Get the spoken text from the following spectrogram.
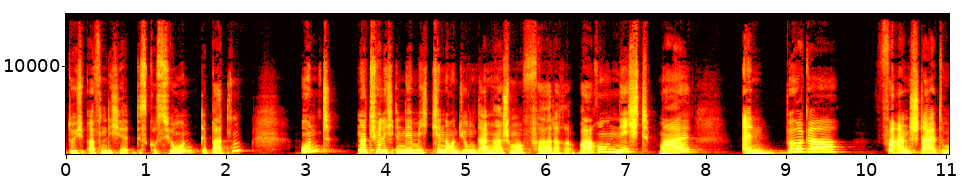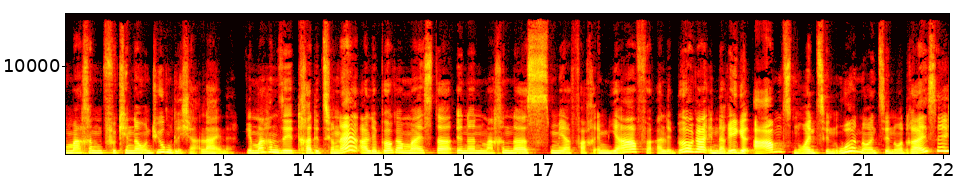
durch öffentliche Diskussion, Debatten und natürlich, indem ich Kinder- und Jugendengagement fördere. Warum nicht mal ein Bürger Veranstaltungen machen für Kinder und Jugendliche alleine. Wir machen sie traditionell, alle BürgermeisterInnen machen das mehrfach im Jahr für alle Bürger, in der Regel abends 19 Uhr, 19.30 Uhr.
